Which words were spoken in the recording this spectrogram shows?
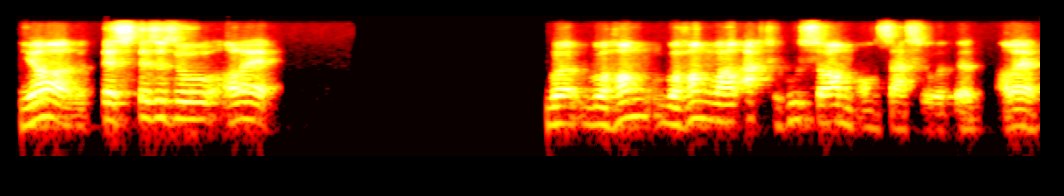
ja, het is, het is zo, allee, we, we, hangen, we hangen wel echt goed samen, ons zes zo. Allee,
